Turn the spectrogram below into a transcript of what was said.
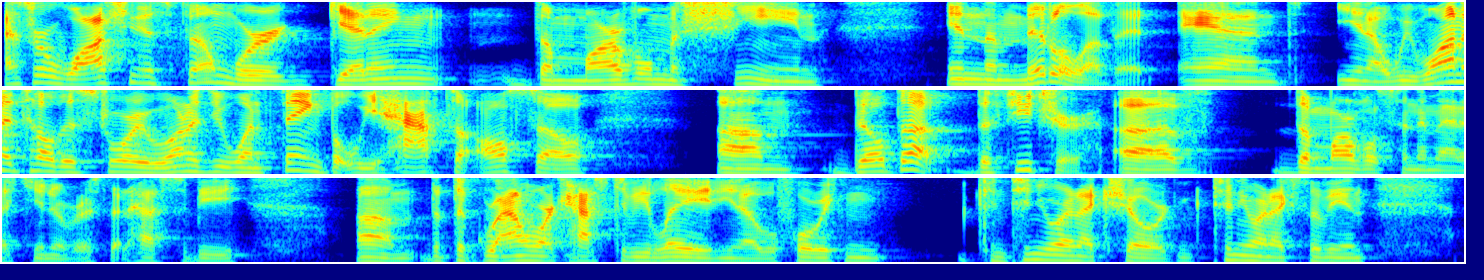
as we're watching this film, we're getting the Marvel machine in the middle of it. And, you know, we want to tell this story, we want to do one thing, but we have to also um, build up the future of the Marvel Cinematic Universe that has to be um, that the groundwork has to be laid, you know, before we can continue our next show or continue our next movie. And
